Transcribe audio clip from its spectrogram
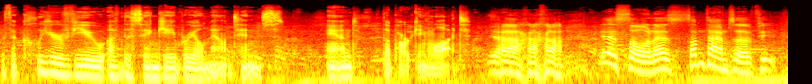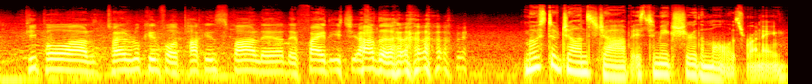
with a clear view of the San Gabriel Mountains and the parking lot. Yeah, yeah. So that's sometimes a pe- people are trying looking for a parking spot. There, they fight each other. Most of John's job is to make sure the mall is running.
